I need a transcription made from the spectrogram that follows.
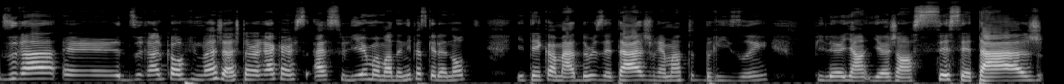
Durant euh, durant le confinement j'ai acheté un rack à souliers à un moment donné parce que le nôtre il était comme à deux étages vraiment tout brisé puis là, il y, a genre six étages.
